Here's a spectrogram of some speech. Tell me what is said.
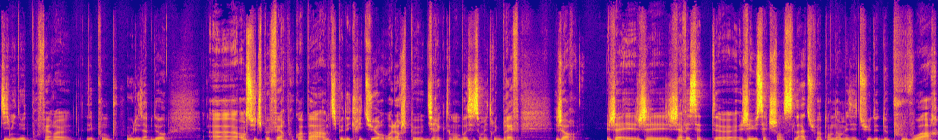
10 minutes pour faire euh, les pompes ou les abdos. Euh, ensuite, je peux faire, pourquoi pas, un petit peu d'écriture, ou alors je peux directement bosser sur mes trucs. Bref, genre, j'avais cette, j'ai eu cette chance-là, tu vois, pendant mes études, de pouvoir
